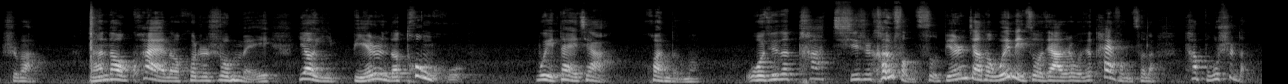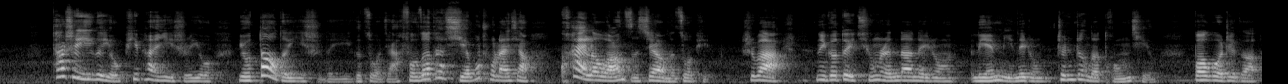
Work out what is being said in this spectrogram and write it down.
是吧？难道快乐或者说美要以别人的痛苦为代价换得吗？我觉得他其实很讽刺，别人叫他唯美作家的时候，我觉得太讽刺了。他不是的，他是一个有批判意识、有有道德意识的一个作家，否则他写不出来像《快乐王子》这样的作品，是吧？那个对穷人的那种怜悯、那种真正的同情，包括这个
